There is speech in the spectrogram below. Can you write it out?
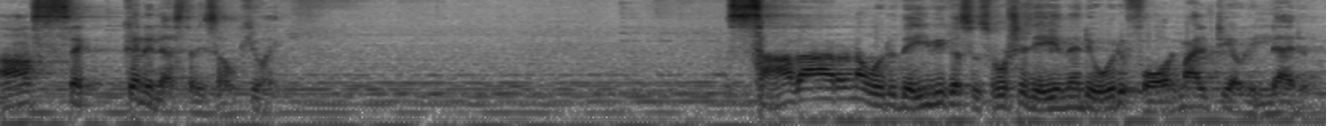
ആ സെക്കൻഡിൽ ആ സ്ത്രീ സൗഖ്യമായി. സാധാരണ ഒരു ദൈവിക ശുശ്രൂഷ ചെയ്യുന്നതിന്റെ ഒരു ഫോർമാലിറ്റി അവിടെ ഇല്ലായിരുന്നു.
